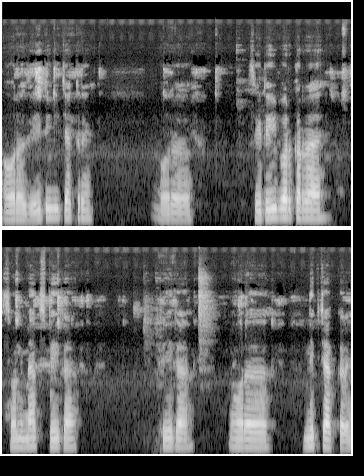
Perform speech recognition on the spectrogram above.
और जी टी वी चेक करें। और सी टी वी वर्क कर रहा है। सोनी मैक्स ठीक है। ठीक है। और निक चेक करें।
